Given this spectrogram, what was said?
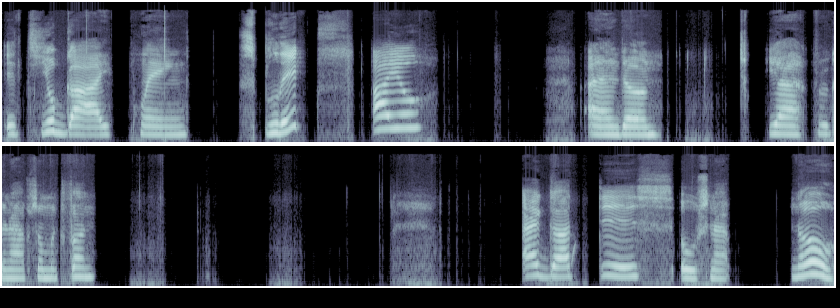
it's your guy playing Splix IO. And um yeah, we're gonna have so much fun. I got this. Oh snap. No.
